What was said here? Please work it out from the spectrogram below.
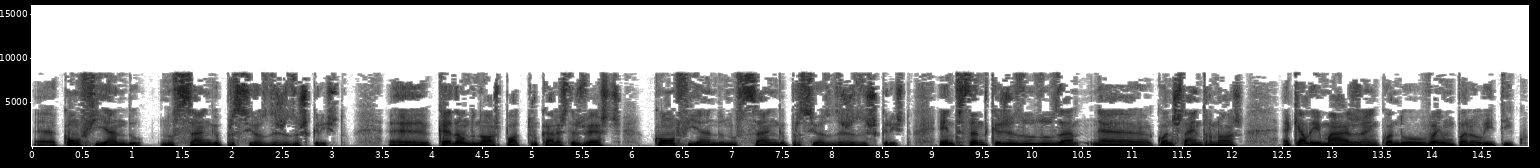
uh, confiando no sangue precioso de Jesus Cristo. Uh, cada um de nós pode trocar estas vestes confiando no sangue precioso de Jesus Cristo. É interessante que Jesus usa, uh, quando está entre nós, aquela imagem, quando vem um paralítico,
